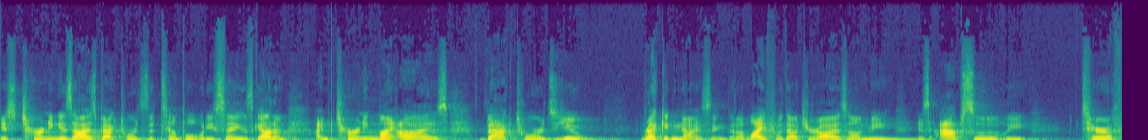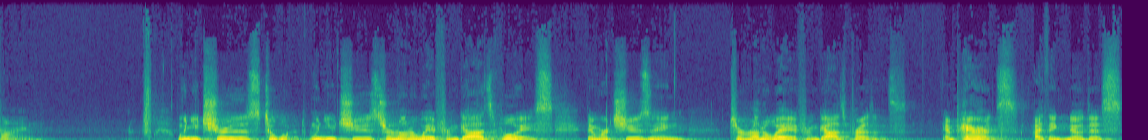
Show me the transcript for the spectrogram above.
is turning his eyes back towards the temple, what he's saying is, God, I'm, I'm turning my eyes back towards you, recognizing that a life without your eyes on me is absolutely terrifying. When you choose to, when you choose to run away from God's voice, then we're choosing to run away from God's presence. And parents, I think, know this.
